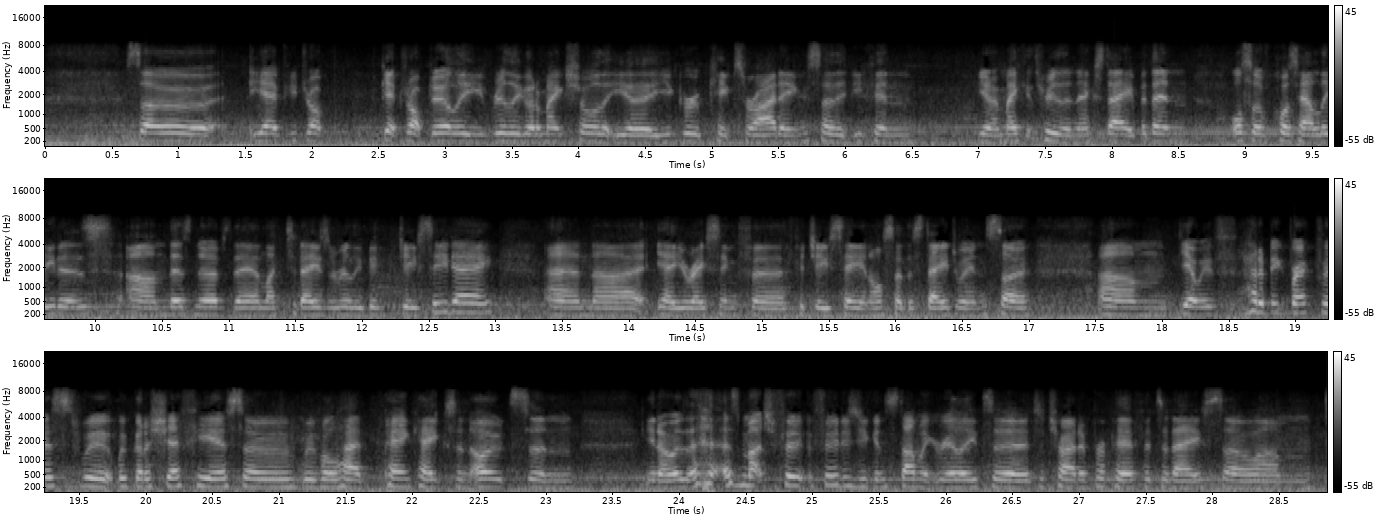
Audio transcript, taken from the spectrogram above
So yeah, if you drop get dropped early, you've really got to make sure that your your group keeps riding so that you can you know make it through the next day. But then also, of course, our leaders. Um, there's nerves there. Like today's a really big GC day, and uh, yeah, you're racing for for GC and also the stage win. So. Um, yeah, we've had a big breakfast. we have got a chef here, so we've all had pancakes and oats and you know as much food, food as you can stomach really to, to try to prepare for today. So um,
